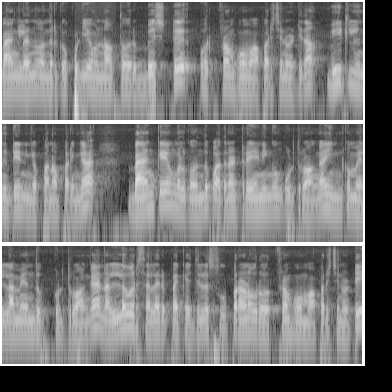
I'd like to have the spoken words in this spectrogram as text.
பேங்க்லேருந்து வந்திருக்கக்கூடிய ஒன் ஆஃப் த ஒரு best work from home opportunity தான் வீட்டில் இருந்துகிட்டே நீங்கள் பண்ண போகிறீங்க பேங்க்கே உங்களுக்கு வந்து பார்த்தீங்கன்னா ட்ரைனிங்கும் கொடுத்துருவாங்க இன்கம் எல்லாமே வந்து கொடுத்துருவாங்க. நல்ல ஒரு சேலரி பேக்கேஜில் சூப்பரான ஒரு ஒர்க் ஃப்ரம் ஹோம் ஆப்பர்ச்சுனிட்டி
